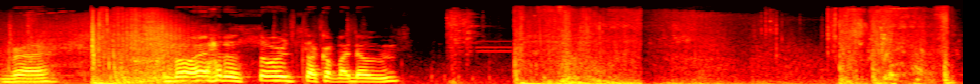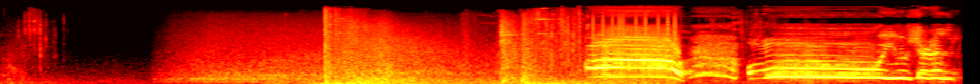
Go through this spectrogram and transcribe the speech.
Bruh. Bro, I had a sword stuck up my nose.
